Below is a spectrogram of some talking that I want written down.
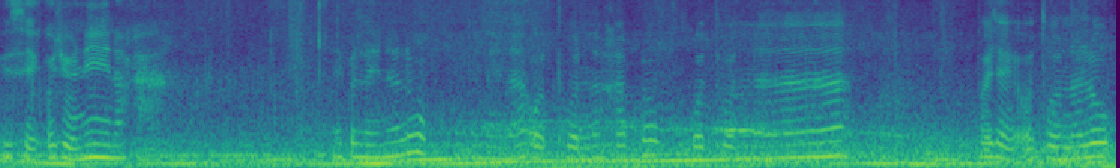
พิเศษก็อยู่นี่นะคะ ไม่เป็นไรนะลูกไม่เป็นไรนะ อดทนนะครับลูกอดทนนะพ่อใหญ่อดทนนะลูก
